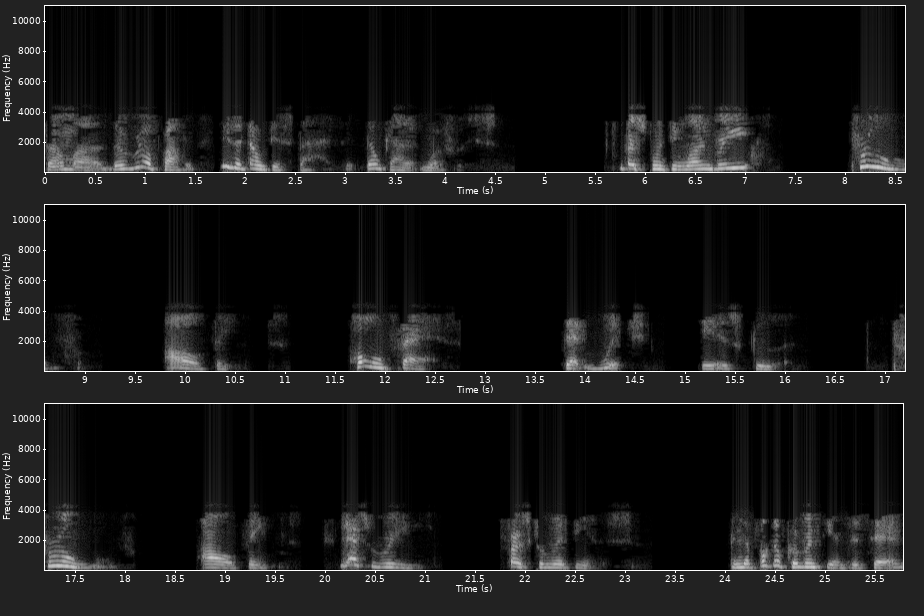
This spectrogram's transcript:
from uh, the real prophet. He said, don't despise it. Don't count it worthless. Verse 21 reads, prove all things. Hold fast that which is good. Prove all things. Let's read First Corinthians. In the book of Corinthians it says,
